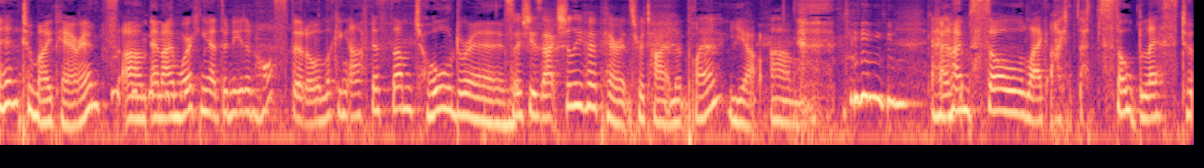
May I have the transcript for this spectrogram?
and to my parents. Um, and I'm working at Dunedin Hospital, looking after some children. So she's actually her parents' retirement plan. yeah. Um, And I'm so like I, I'm so blessed to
